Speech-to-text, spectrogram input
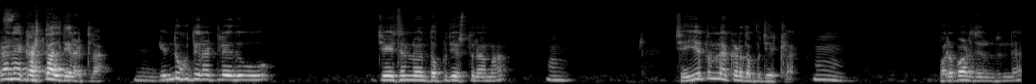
కానీ కష్టాలు తీరట్లా. ఎందుకు తీరట్లేదు? చేసడంలో తప్పు చేస్తున్నామా. చెయ్యటంలో ఎక్కడ తప్పు చేయట్లా. పొరపాటు జరుగుతుందా?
